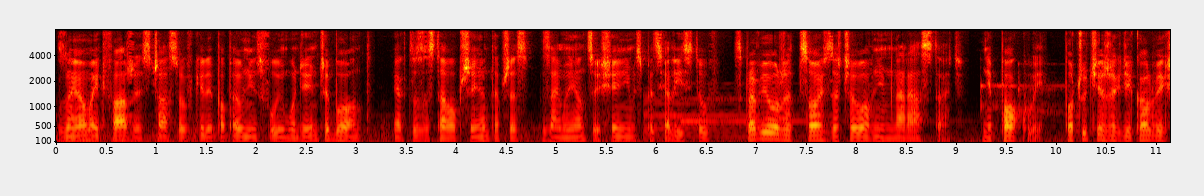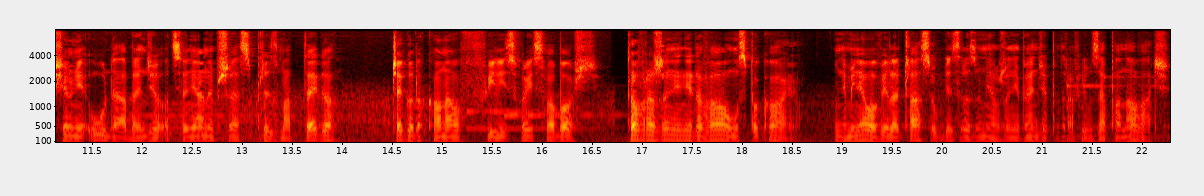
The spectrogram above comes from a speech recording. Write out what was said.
znajomej twarzy z czasów, kiedy popełnił swój młodzieńczy błąd, jak to zostało przyjęte przez zajmujących się nim specjalistów, sprawiło, że coś zaczęło w nim narastać. Niepokój, poczucie, że gdziekolwiek się nie uda, będzie oceniany przez pryzmat tego, czego dokonał w chwili swojej słabości. To wrażenie nie dawało mu spokoju. Nie minęło wiele czasu, gdy zrozumiał, że nie będzie potrafił zapanować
